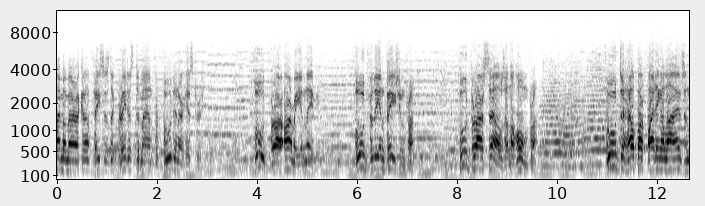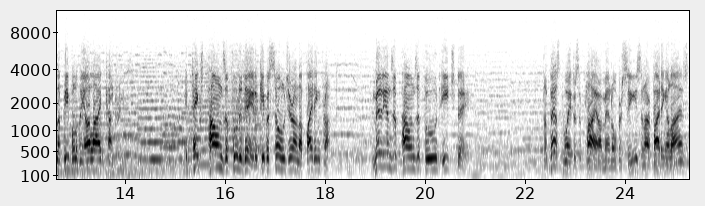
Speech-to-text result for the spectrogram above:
wartime America faces the greatest demand for food in her history. Food for our Army and Navy. Food for the invasion front. Food for ourselves on the home front. Food to help our fighting allies and the people of the Allied countries. It takes pounds of food a day to keep a soldier on the fighting front. Millions of pounds of food each day. The best way to supply our men overseas and our fighting allies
